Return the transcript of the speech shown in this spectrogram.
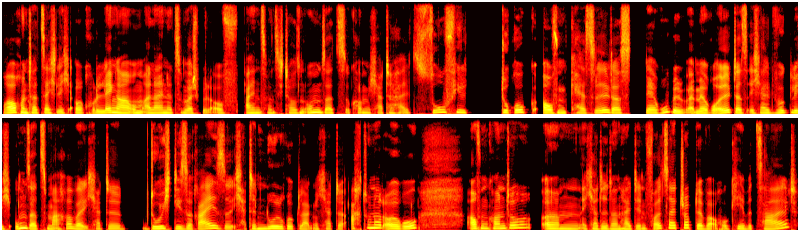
brauchen tatsächlich auch länger, um alleine zum Beispiel auf 21.000 Umsatz zu kommen. Ich hatte halt so viel Druck auf dem Kessel, dass der Rubel bei mir rollt, dass ich halt wirklich Umsatz mache, weil ich hatte durch diese Reise, ich hatte null Rücklagen. Ich hatte 800 Euro auf dem Konto. Ähm, ich hatte dann halt den Vollzeitjob, der war auch okay bezahlt.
